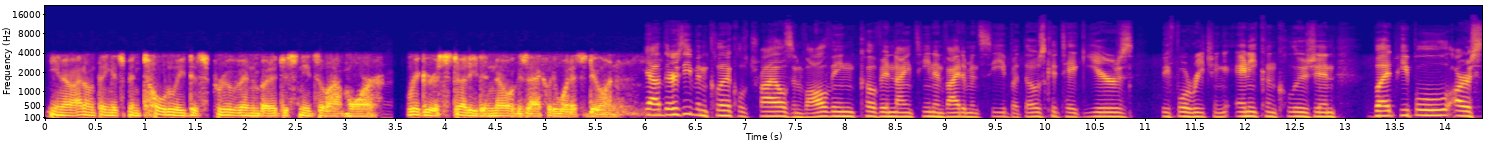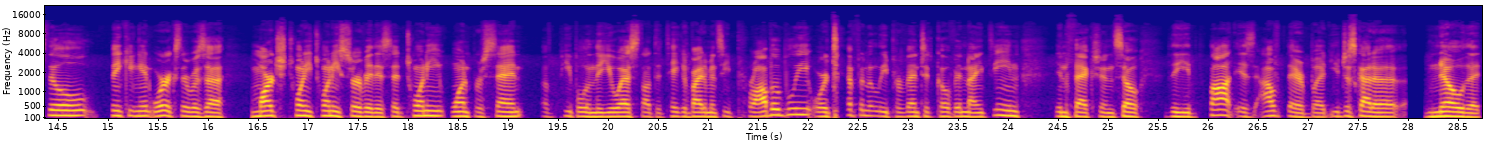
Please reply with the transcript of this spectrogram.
you know I don't think it's been totally disproven but it just needs a lot more rigorous study to know exactly what it's doing. Yeah, there's even clinical trials involving COVID-19 and vitamin C but those could take years before reaching any conclusion but people are still thinking it works. There was a March 2020 survey that said 21% of people in the US thought that taking vitamin C probably or definitely prevented COVID 19 infection. So the thought is out there, but you just got to know that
